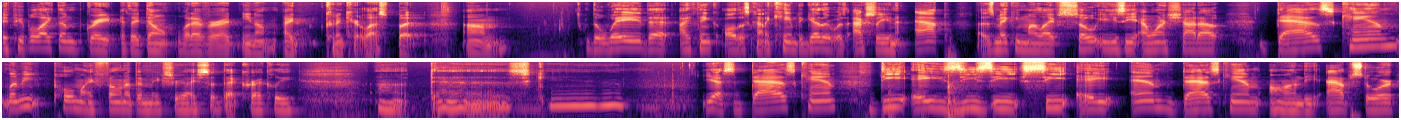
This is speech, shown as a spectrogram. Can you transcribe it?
If people like them, great. If they don't, whatever. I you know I couldn't care less. But um, the way that I think all this kind of came together was actually an app that is making my life so easy. I want to shout out Dazz Cam. Let me pull my phone up and make sure I said that correctly. Uh, Dazz Cam. Yes, Dazz Cam, D A Z Z C A M, Dazz Cam on the App Store.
